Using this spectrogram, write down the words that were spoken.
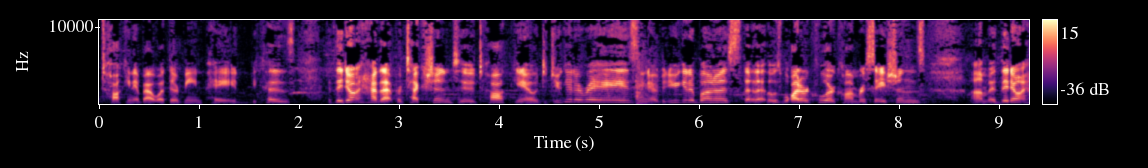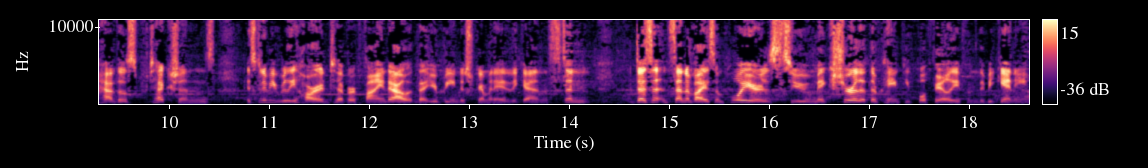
talking about what they're being paid. Because if they don't have that protection to talk you know did you get a raise? You know did you get a bonus? That, those water cooler conversations um, if they don't have those protections it's going to be really hard to ever find out that you're being discriminated against. And it doesn't incentivize employers to make sure that they're paying people fairly from the beginning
